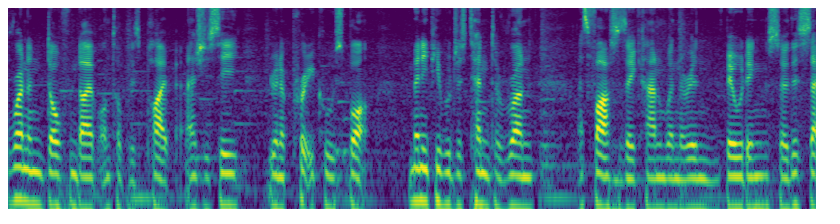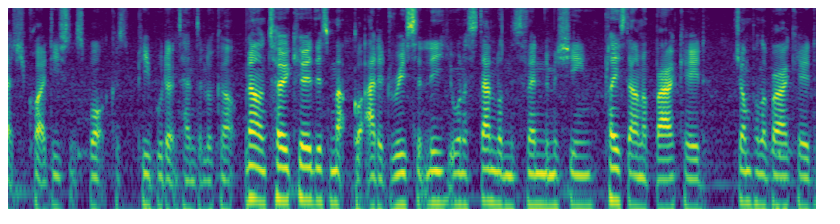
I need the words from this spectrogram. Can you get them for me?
run and dolphin dive on top of this pipe. And as you see, you're in a pretty cool spot many people just tend to run as fast as they can when they're in buildings so this is actually quite a decent spot because people don't tend to look up. Now in Tokyo this map got added recently you want to stand on this vending machine, place down a barricade, jump on the barricade,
